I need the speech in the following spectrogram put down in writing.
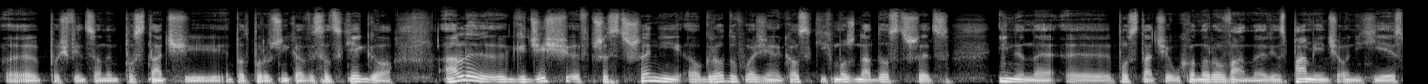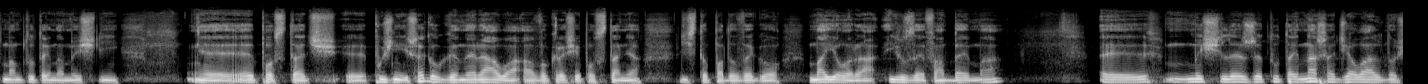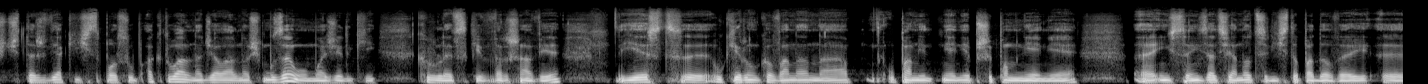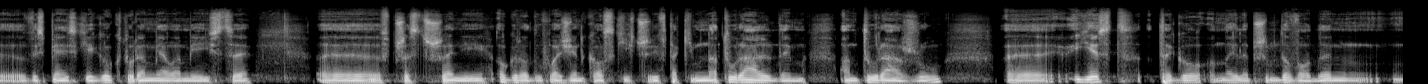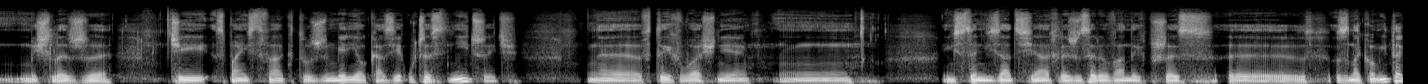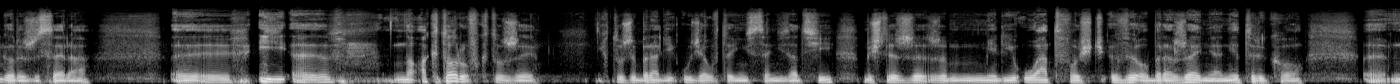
poświęconym postaci podporucznika Wysockiego, ale gdzieś w przestrzeni ogrodów łazienkowskich można dostrzec inne postacie uhonorowane, więc pamięć o nich jest. Mam tutaj na myśli postać późniejszego generała, a w okresie powstania listopadowego majora Józefa Bema. Myślę, że tutaj nasza działalność też w jakiś sposób, aktualna działalność Muzeum Łazienki Królewskie w Warszawie jest ukierunkowana na upamiętnienie, przypomnienie, inscenizacja Nocy Listopadowej Wyspiańskiego, która miała miejsce w przestrzeni ogrodów łazienkowskich, czyli w takim naturalnym anturażu, jest tego najlepszym dowodem. Myślę, że ci z Państwa, którzy mieli okazję uczestniczyć w tych właśnie inscenizacjach reżyserowanych przez znakomitego reżysera i no, aktorów, którzy, którzy brali udział w tej inscenizacji, myślę, że, że mieli łatwość wyobrażenia nie tylko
